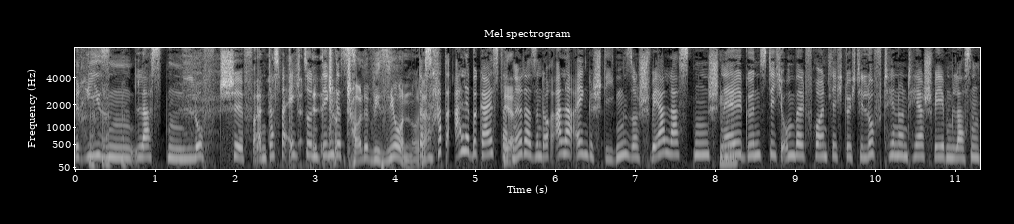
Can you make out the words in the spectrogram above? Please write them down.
Riesenlasten-Luftschiff. Und das war echt so ein Ding, das. Tolle Vision, oder? Das hat alle begeistert, ja. ne? Da sind auch alle eingestiegen. So Schwerlasten, schnell, mhm. günstig, umweltfreundlich durch die Luft hin und her schweben lassen.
